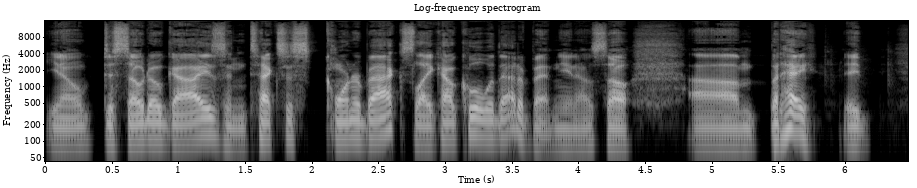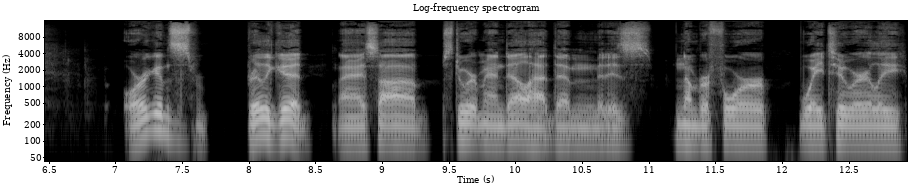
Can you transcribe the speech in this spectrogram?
you know, DeSoto guys and Texas cornerbacks. Like, how cool would that have been? You know, so, um, but hey, it, Oregon's really good. I saw Stewart Mandel had them at his number four way too early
